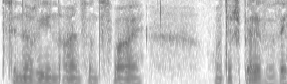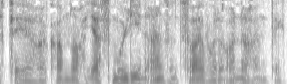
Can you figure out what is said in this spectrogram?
Cinnerin 1 und 2 und dann später, so 60er Jahre, kam noch Jasmolin 1 und 2, wurde auch noch entdeckt.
